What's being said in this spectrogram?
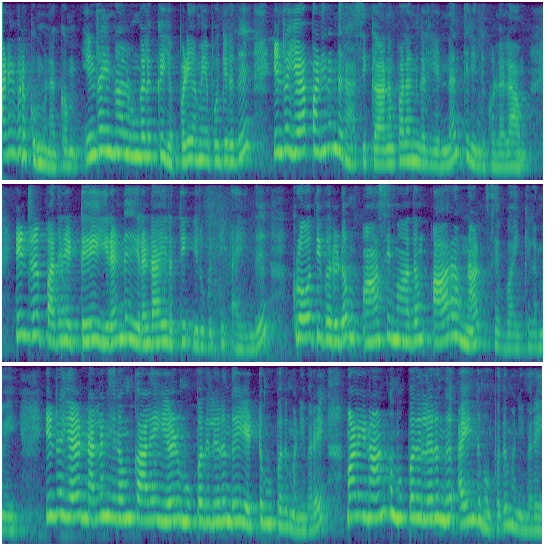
அனைவருக்கும் வணக்கம். இன்றைய நாள் உங்களுக்கு எப்படி அமைய போகிறது? இன்றைய பனிரெண்டு ராசிக்கான பலன்கள் என்ன தெரிந்து கொள்ளலாம். இன்று பதினெட்டு இரண்டு இரண்டாயிரத்தி இருபத்தி ஐந்து குரோதி வருடம் ஆசி மாதம் ஆறாம் நாள் செவ்வாய்க்கிழமை. இன்றைய நல்ல நேரம் காலை ஏழு முப்பதிலிருந்து எட்டு முப்பது மணி வரை மாலை நான்கு முப்பதிலிருந்து ஐந்து முப்பது மணி வரை.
